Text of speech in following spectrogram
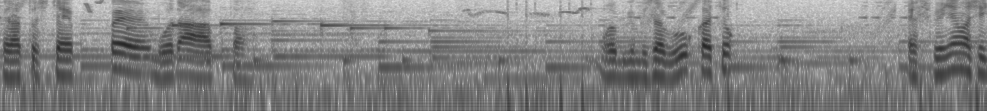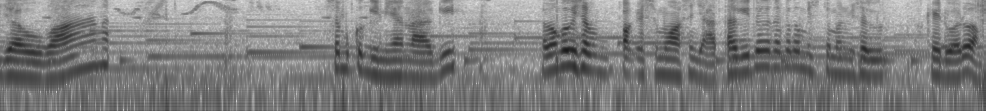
100 CP buat apa? Gue belum bisa buka cuk. XP nya masih jauh banget. Saya buka ginian lagi. Emang gue bisa pakai semua senjata gitu, tapi kan bisa cuma bisa pakai dua doang.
